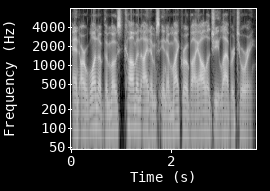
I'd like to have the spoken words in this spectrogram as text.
And are one of the most common items in a microbiology laboratory.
